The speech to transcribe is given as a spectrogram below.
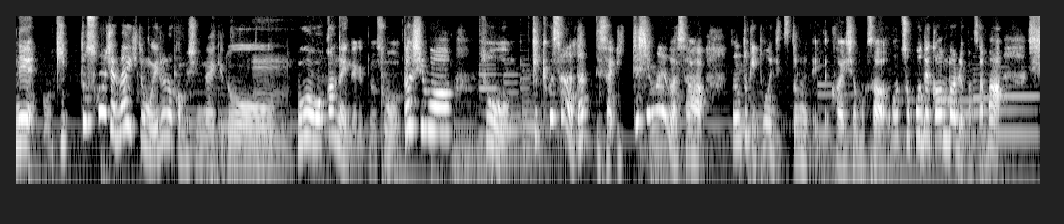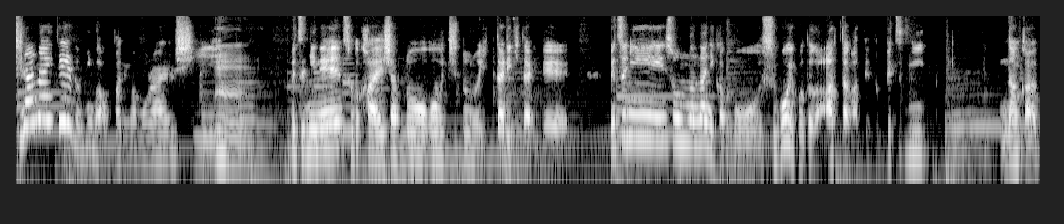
ねきっとそうじゃない人もいるのかもしれないけど、うん。僕は分かんないんだけどそう。私はそう。結局さだってさ言ってしまえばさその時当時勤めていた会社もさそこで頑張ればさまあ知らない程度にはお金はもらえるし、うんうん。別にねその会社とお家との行ったり来たりで別にそんな何かこうすごいことがあったかっていうと別になんか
